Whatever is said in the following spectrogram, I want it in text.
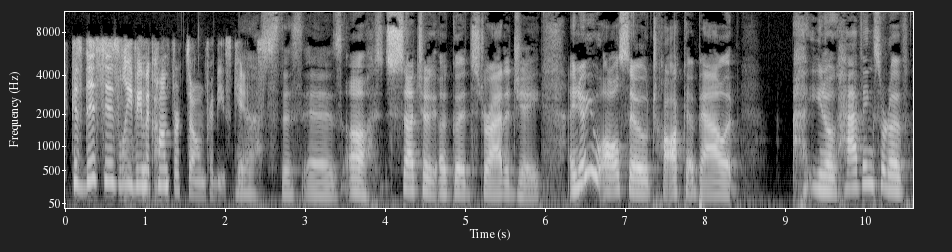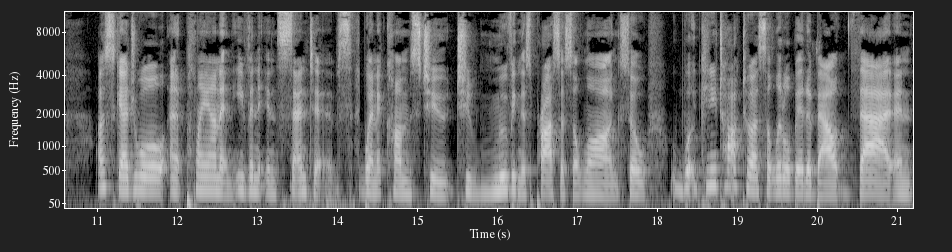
because this is leaving the comfort zone for these kids. Yes, this is. Oh, such a, a good strategy. I know you also talk about, you know, having sort of a schedule and a plan and even incentives when it comes to to moving this process along. So what, can you talk to us a little bit about that and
